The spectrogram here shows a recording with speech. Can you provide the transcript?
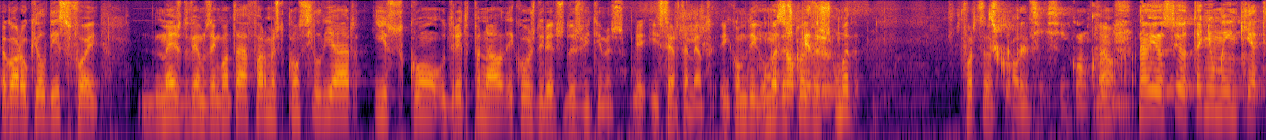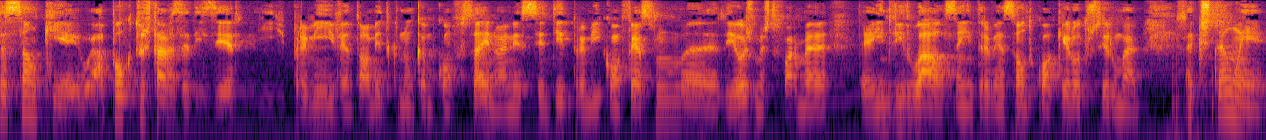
Agora, o que ele disse foi: mas devemos encontrar formas de conciliar isso com o direito penal e com os direitos das vítimas. E, e certamente. E como digo, uma mas, das coisas. Pedro... Uma... Força, Desculpa, sim, sim, conclui. Não, não eu, eu tenho uma inquietação que é, há pouco tu estavas a dizer para mim, eventualmente, que nunca me confessei, não é nesse sentido, para mim confesso-me a Deus, mas de forma eh, individual, sem intervenção de qualquer outro ser humano. Sim. A questão é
